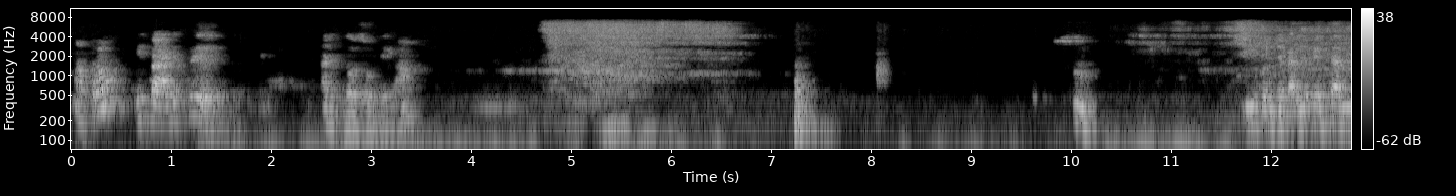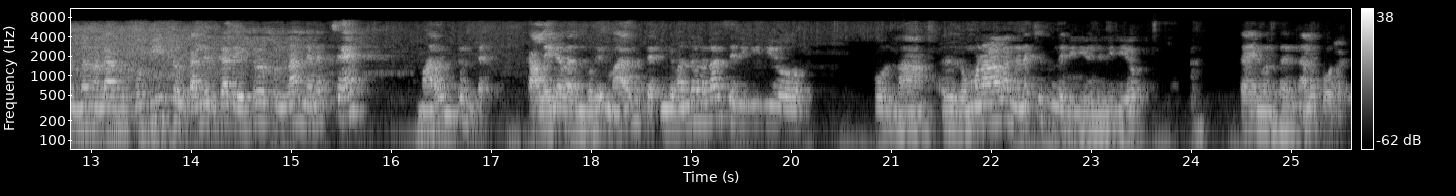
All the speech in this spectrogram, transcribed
அப்புறம் இப்ப அடுத்து அடுத்து தோசை ஊற்றிடலாம் கொஞ்சம் கல் பெருசாக இருந்தால் நல்லா இருக்கும். வீட்டில் ஒரு கல் இருக்காது எடுத்துகிற சொல்லலாம் நினச்சேன். மறந்துட்டேன். காலையில் வரும்போதே மறந்துட்டேன். இங்கே வந்தவங்க தான் சரி வீடியோ போடலாம். அது ரொம்ப நாளாக நினச்சிட்டு இருந்த வீடியோ இந்த வீடியோ டைம் இருந்ததுனால போடுறேன்.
